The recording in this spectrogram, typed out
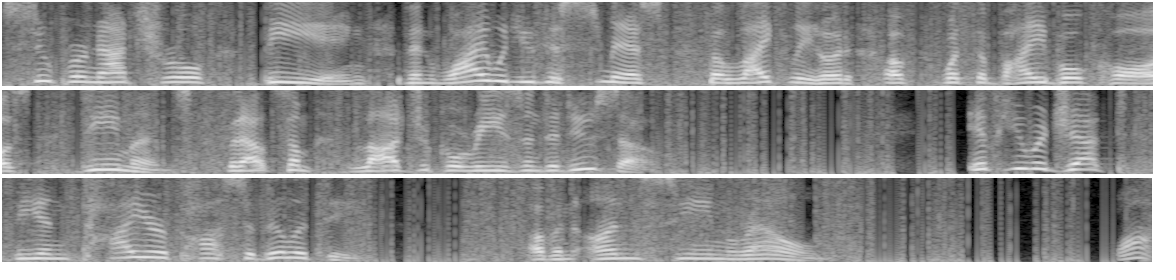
supernatural being, then why would you dismiss the likelihood of what the Bible calls demons without some logical reason to do so? If you reject the entire possibility of an unseen realm, why?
